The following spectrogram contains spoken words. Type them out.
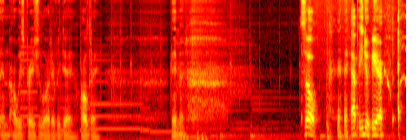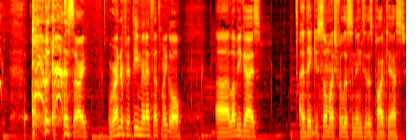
and always praise you, Lord, every day, all day. Amen. So, happy New Year. Sorry. We're under 15 minutes. That's my goal. I uh, love you guys. I thank you so much for listening to this podcast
